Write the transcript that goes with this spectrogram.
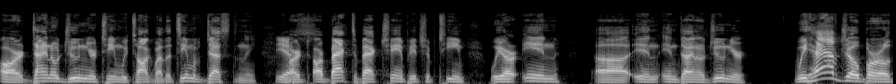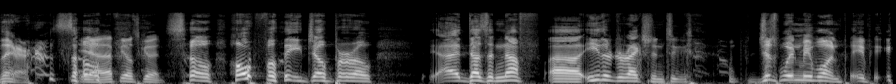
our Dino Junior team, we talk about the team of destiny. Yes. Our our back to back championship team. We are in uh in in Dino Junior. We have Joe Burrow there, so Yeah, that feels good. so hopefully Joe Burrow uh, does enough uh either direction to just win me one, baby.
